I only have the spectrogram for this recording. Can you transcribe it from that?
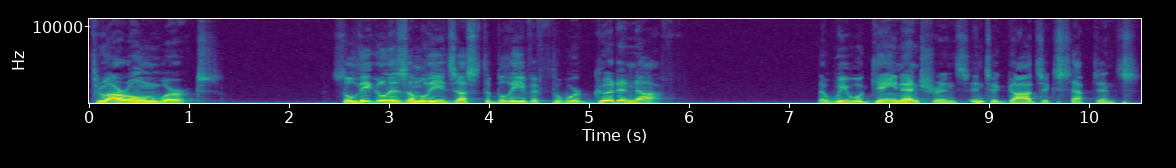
through our own works. So legalism leads us to believe if we're good enough, that we will gain entrance into God's acceptance.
